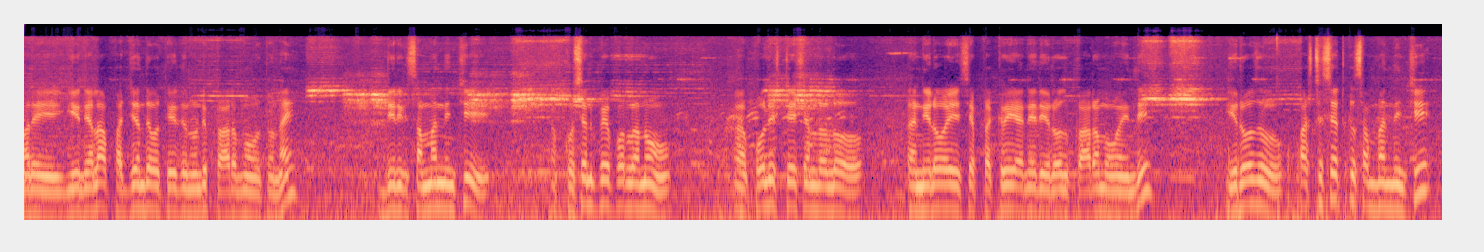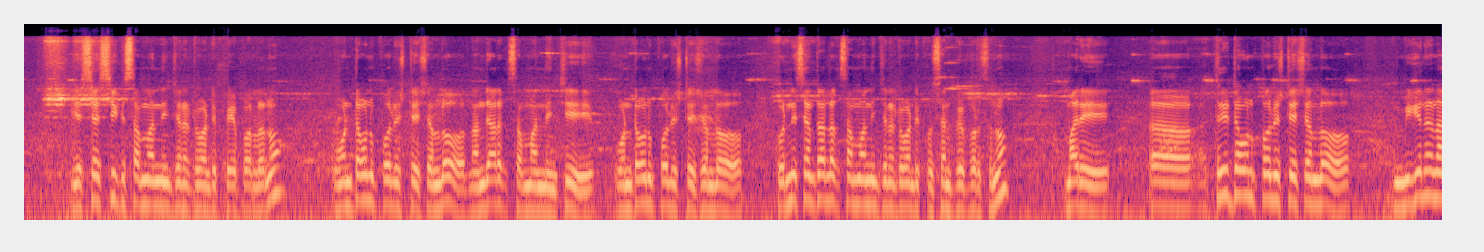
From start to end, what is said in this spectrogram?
మరి ఈ నెల పద్దెనిమిదవ తేదీ నుండి ప్రారంభమవుతున్నాయి. దీనికి సంబంధించి క్వశ్చన్ పేపర్లను పోలీస్ స్టేషన్లలో నిల్వ చేసే ప్రక్రియ అనేది ఈరోజు ప్రారంభమైంది. ఈరోజు ఫస్ట్ సెట్కు సంబంధించి ఎస్ఎస్సికి సంబంధించినటువంటి పేపర్లను వన్ టౌన్ పోలీస్ స్టేషన్లో నంద్యాలకు సంబంధించి వన్ టౌన్ పోలీస్ స్టేషన్లో కొన్ని సెంటర్లకు సంబంధించినటువంటి క్వశ్చన్ పేపర్స్ను మరి త్రీ టౌన్ పోలీస్ స్టేషన్లో మిగిలిన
